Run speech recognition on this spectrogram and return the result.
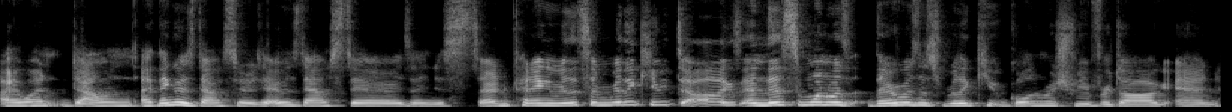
I went down I think it was downstairs, yeah, it was downstairs and just started petting really some really cute dogs, and this one was there was this really cute golden retriever dog, and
